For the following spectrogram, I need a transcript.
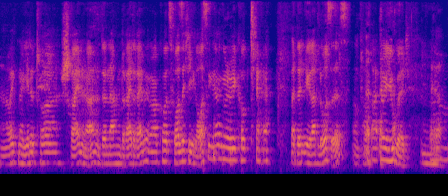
Dann habe ich nur jede Tor schreien hören. Und dann nach dem 3-3 bin ich mal kurz vorsichtig rausgegangen und geguckt, was denn hier gerade los ist. Und Papa hat nur gejubelt. ja.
